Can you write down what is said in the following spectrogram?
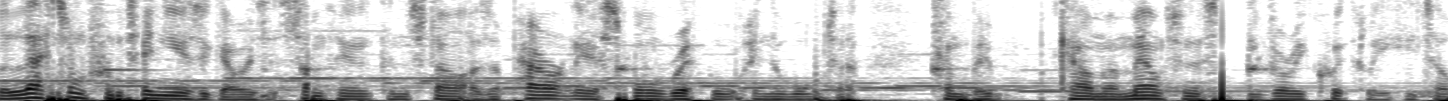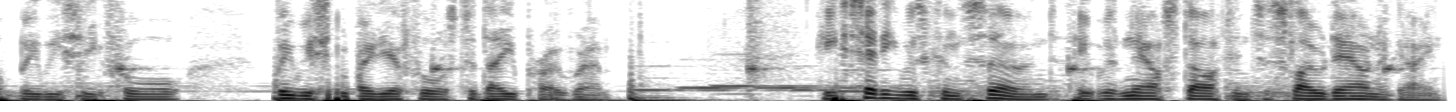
the lesson from 10 years ago is that something that can start as apparently a small ripple in the water can be, become a mountainous sea very quickly, he told BBC 4, BBC Radio 4's Today programme. He said he was concerned it was now starting to slow down again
